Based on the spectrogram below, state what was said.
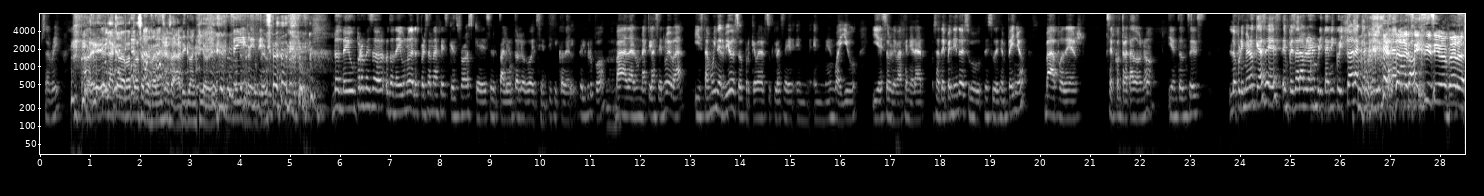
Sorry. Ah, ya cada rato hace referencias a Big Bang Theory. Sí, sí, sí, donde un profesor, donde hay uno de los personajes que es Ross, que es el paleontólogo, el científico del, del grupo, va a dar una clase nueva y está muy nervioso porque va a dar su clase en, en NYU y eso le va a generar, o sea, dependiendo de su, de su desempeño, va a poder ser contratado o no. Y entonces lo primero que hace es empezar a hablar en británico y toda la clase de británico. sí, sí, sí, me acuerdo.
